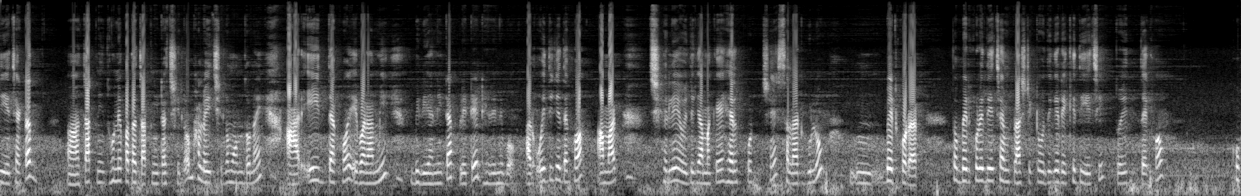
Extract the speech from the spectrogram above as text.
দিয়েছে একটা চাটনি, ধনে পাতা চাটনিটা ছিল, ভালোই ছিল, মন্দ নয়। আর এই দেখো, এবার আমি বিরিয়ানিটা প্লেটে ঢেলে নেব। আর ওইদিকে দেখো, আমার ছেলে ওইদিকে আমাকে হেল্প করছে স্যালাডগুলো বের করার। তো বের করে দিয়েছে, আমি প্লাস্টিকটা ওদিকে রেখে দিয়েছি। তো এই দেখো, খুব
